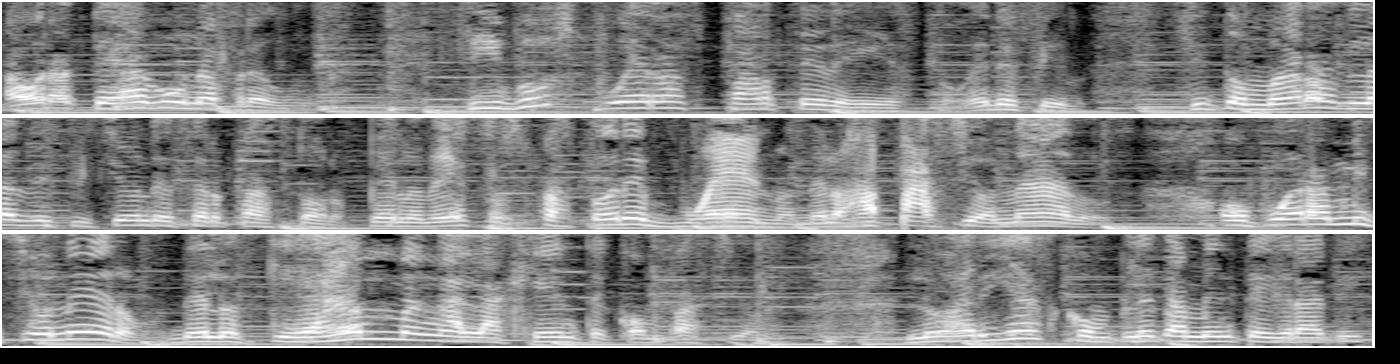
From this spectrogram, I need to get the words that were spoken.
Ahora te hago una pregunta. Si vos fueras parte de esto, es decir, si tomaras la decisión de ser pastor, pero de esos pastores buenos, de los apasionados, o fueras misionero, de los que aman a la gente con pasión, ¿lo harías completamente gratis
